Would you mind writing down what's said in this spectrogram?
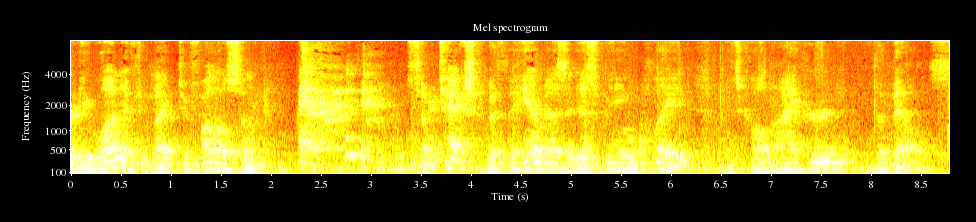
31, if you'd like to follow some, some text with the hymn as it is being played. It's called I Heard the Bells,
